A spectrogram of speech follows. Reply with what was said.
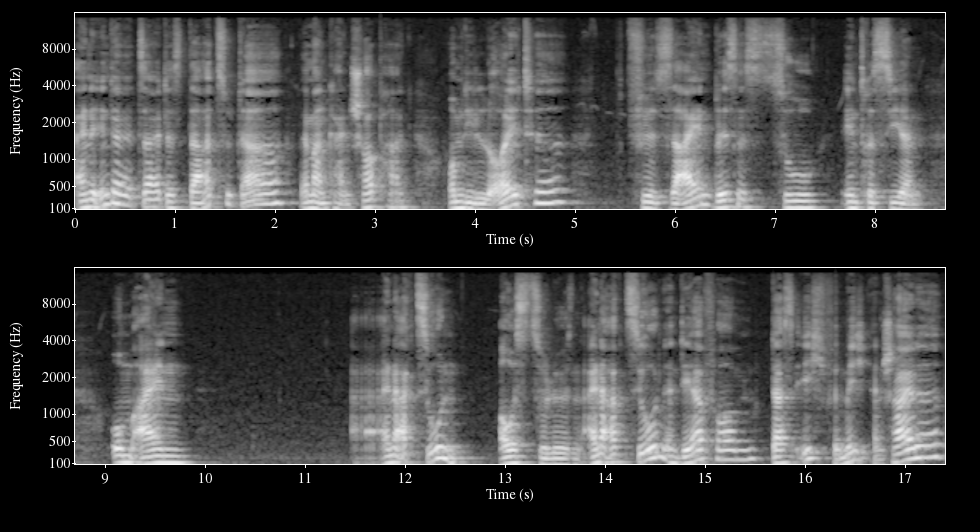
eine Internetseite ist dazu da, wenn man keinen Shop hat, um die Leute für sein Business zu interessieren, um ein, eine Aktion auszulösen. Eine Aktion in der Form, dass ich für mich entscheide,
